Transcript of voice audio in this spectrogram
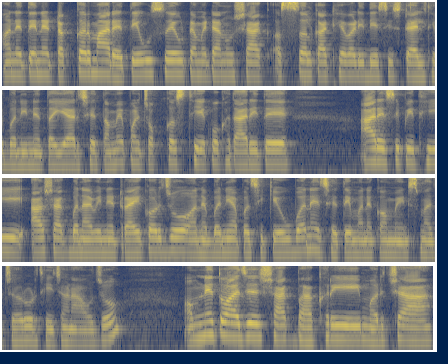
અને તેને ટક્કર મારે તેવું સેવ, ટમેટાનું શાક અસલ કાઠિયાવાડી દેશી સ્ટાઇલથી બનીને તૈયાર છે. તમે પણ ચોક્કસથી એક વખત આ રીતે આ રેસીપીથી આ શાક બનાવીને ટ્રાય કરજો અને બન્યા પછી કેવું બને છે તે મને કમેન્ટ્સમાં જરૂરથી જણાવજો. અમને તો આજે શાક, ભાખરી, મરચાં,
